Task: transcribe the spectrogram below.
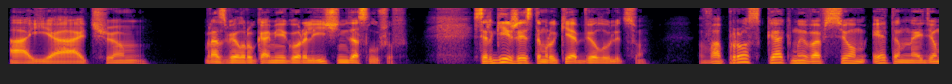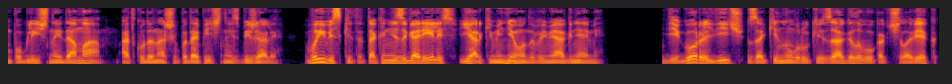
«А я о чем? развел руками Егор Ильич, не дослушав. Сергей жестом руки обвел улицу. «Вопрос, как мы во всем этом найдем публичные дома, откуда наши подопечные сбежали. Вывески-то так и не загорелись яркими неоновыми огнями. Егор Ильич закинул руки за голову, как человек,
